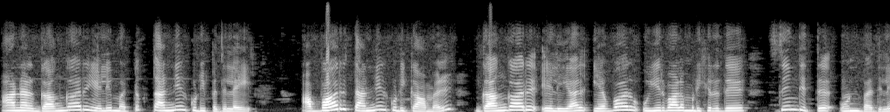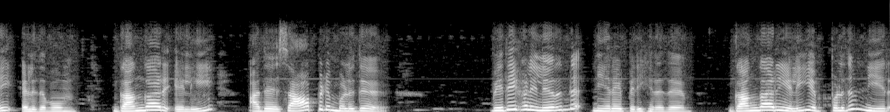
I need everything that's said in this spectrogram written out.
ஆனால் கங்காரு எலி மட்டும் தண்ணீர் குடிப்பதில்லை. அவ்வாறு தண்ணீர் குடிக்காமல் கங்காரு எலியால் எவ்வாறு உயிர் வாழ முடிகிறது? சிந்தித்து உன் பதிலை எழுதவும். கங்காரு எலி அது சாப்பிடும் பொழுது விதைகளிலிருந்து நீரை பெறுகிறது. கங்காரி எலி எப்பொழுதும் நீர்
